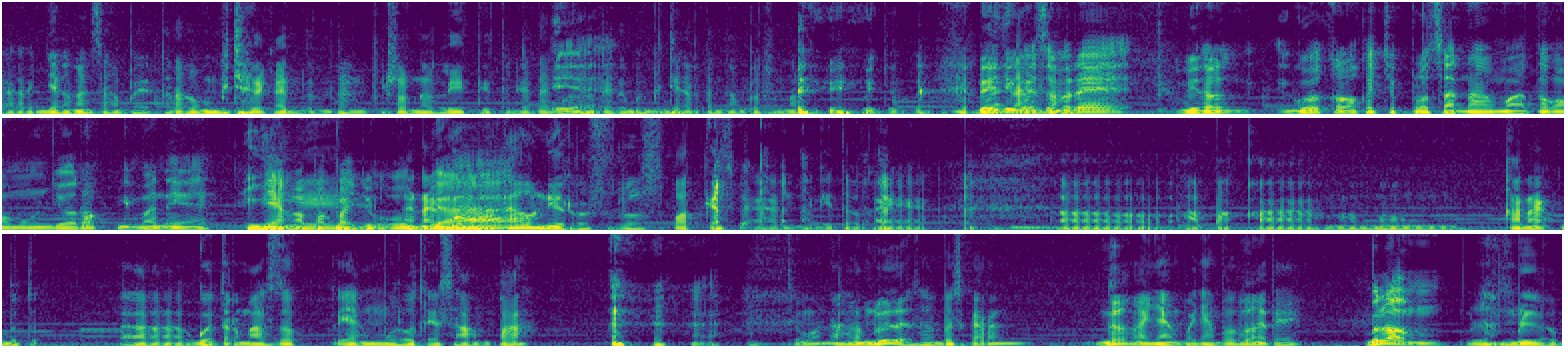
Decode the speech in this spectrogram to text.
eh, jangan sampai terlalu membicarakan tentang personality. Ternyata gue Iya. akhirnya berbicara tentang personality juga. Dia Nah, juga sebenarnya bilang gue kalau keceplosan nama atau ngomong jorok gimana ya? Iya, ya nggak apa-apa juga. Karena gue nggak tahu nih rules rules podcast kan gitu kayak eh, apakah ngomong karena kebetul gue termasuk yang mulutnya sampah. Cuman alhamdulillah sampai sekarang nggak nggak nyampe nyampe banget ya. Belum, Belum belum.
